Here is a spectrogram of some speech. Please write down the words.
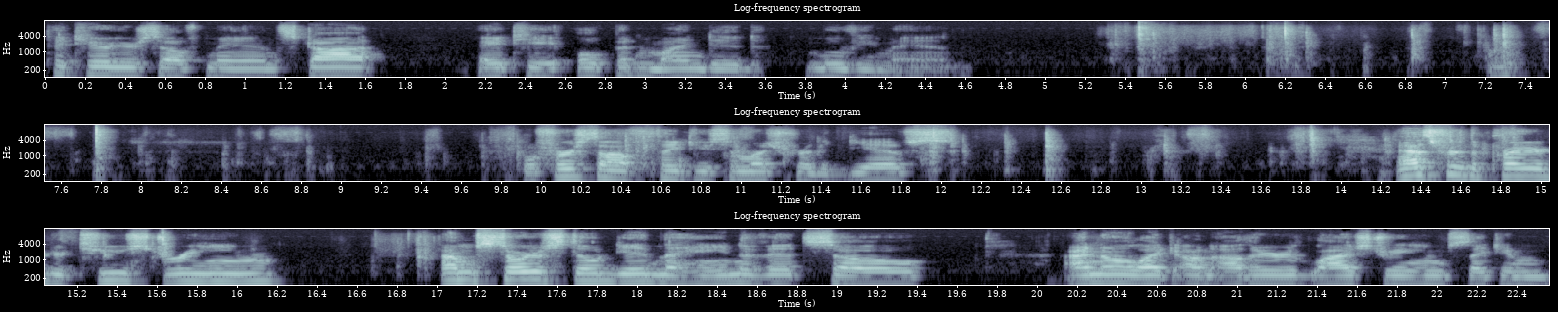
Take care of yourself, man. Scott, AT Open Minded Movie Man. Well, first off, thank you so much for the gifts. As for the Predator 2 stream, I'm sort of still getting the hang of it, so I know like on other live streams they can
